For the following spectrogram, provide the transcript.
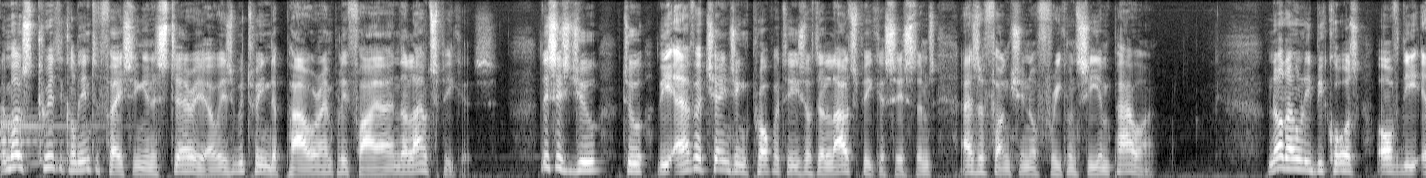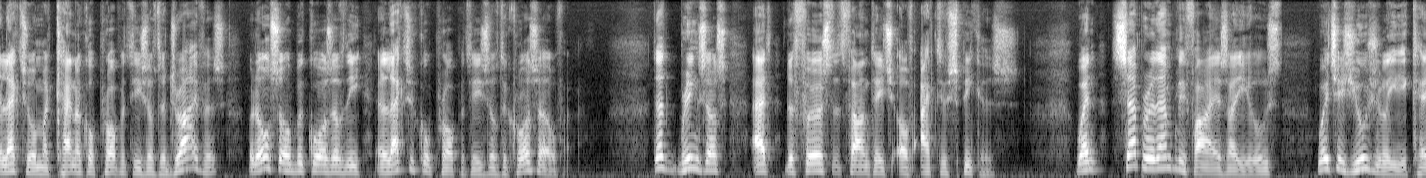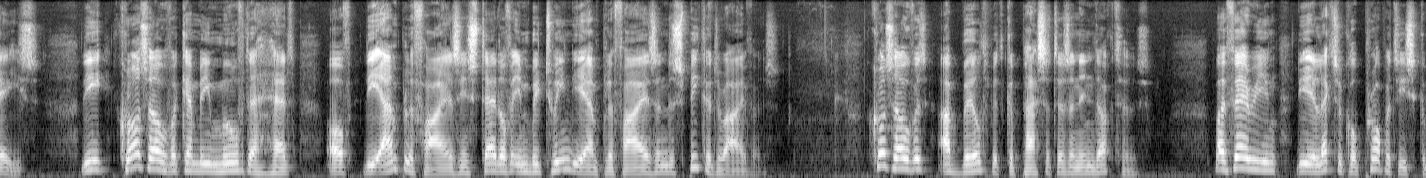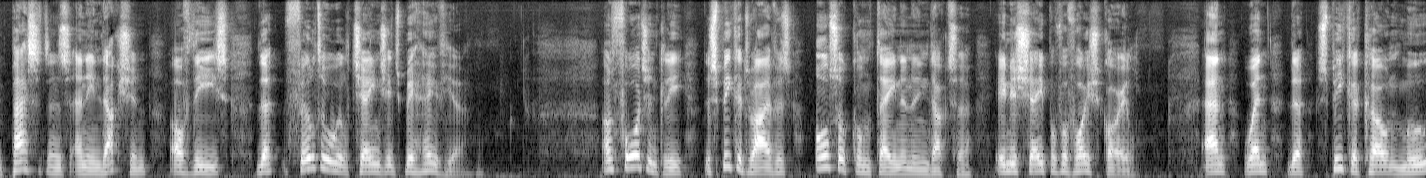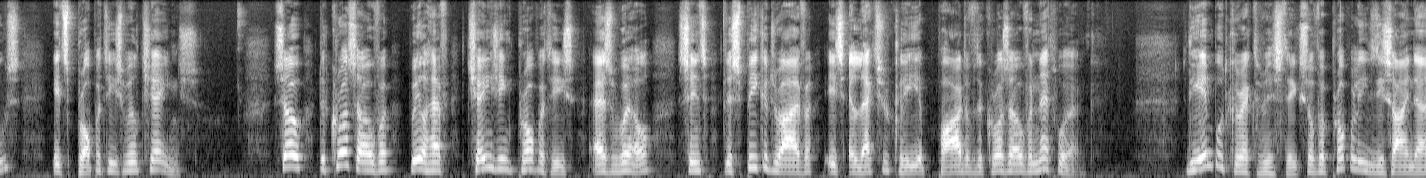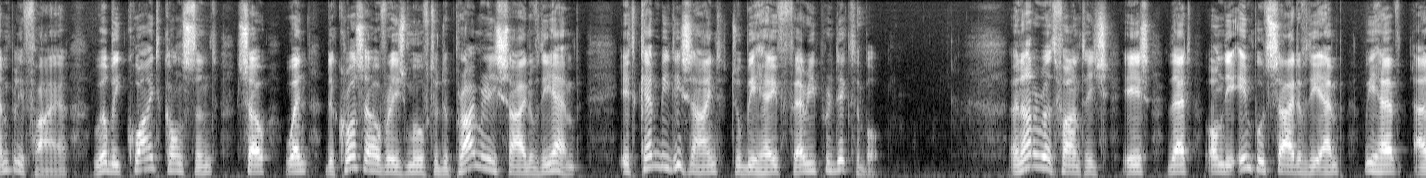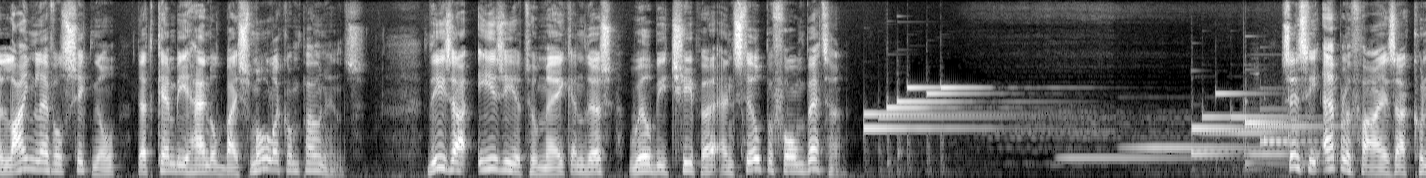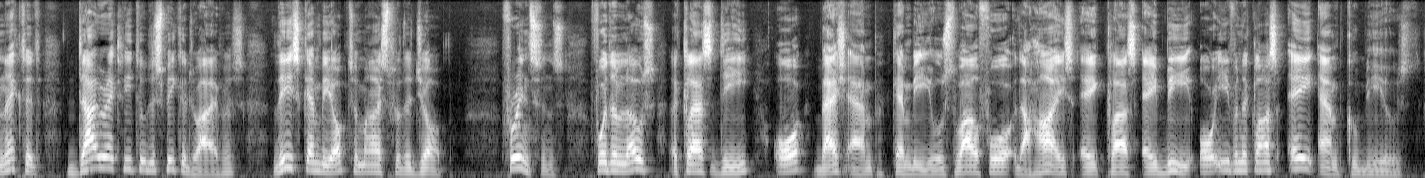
The most critical interfacing in a stereo is between the power amplifier and the loudspeakers. This is due to the ever-changing properties of the loudspeaker systems as a function of frequency and power. Not only because of the electromechanical properties of the drivers, but also because of the electrical properties of the crossover. That brings us at the first advantage of active speakers. When separate amplifiers are used, which is usually the case, the crossover can be moved ahead of the amplifiers instead of in between the amplifiers and the speaker drivers. Crossovers are built with capacitors and inductors. By varying the electrical properties capacitance and induction of these the filter will change its behavior. Unfortunately the speaker drivers also contain an inductor in the shape of a voice coil and when the speaker cone moves its properties will change. So the crossover will have changing properties as well since the speaker driver is electrically a part of the crossover network. The input characteristics of a properly designed amplifier will be quite constant so when the crossover is moved to the primary side of the amp it can be designed to behave very predictable. Another advantage is that on the input side of the amp we have a line level signal that can be handled by smaller components. These are easier to make and thus will be cheaper and still perform better. Since the amplifiers are connected directly to the speaker drivers, these can be optimized for the job. For instance, for the lows a class D or bash amp can be used while for the highs a class AB or even a class A amp could be used.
